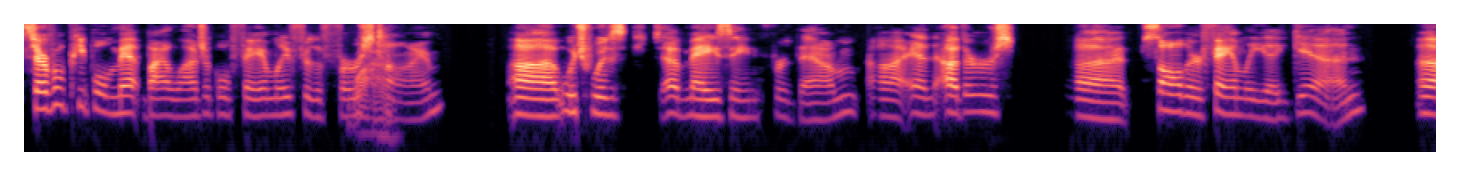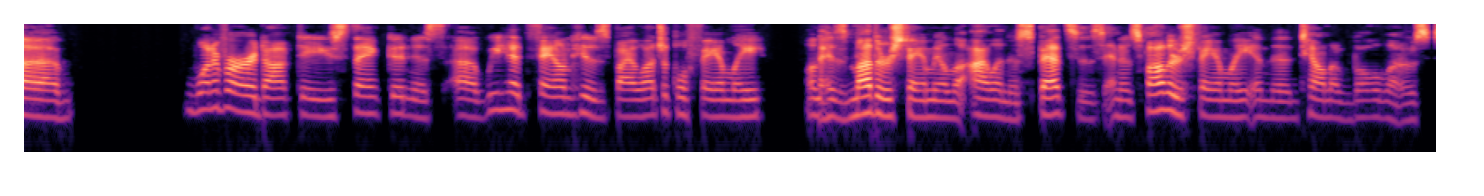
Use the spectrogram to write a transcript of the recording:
Several people met biological family for the first Wow. time, uh, which was amazing for them. Uh, and others uh, saw their family again. uh, one of our adoptees, thank goodness, uh, we had found his biological family on his mother's family on the island of Spetses and his father's family in the town of Volos.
